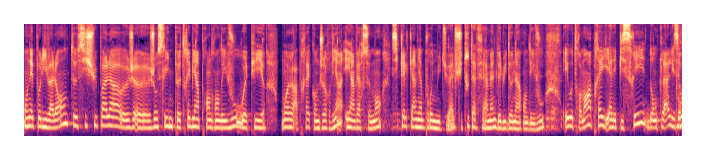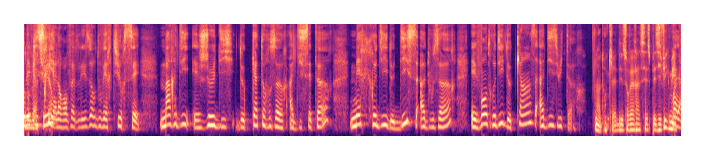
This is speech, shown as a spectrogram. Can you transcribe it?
On est polyvalente. Si je suis pas là, euh, je- euh, Jocelyne peut très bien prendre rendez-vous et puis euh, moi après quand je reviens et inversement, si quelqu'un vient pour une mutuelle, je suis tout à fait à même de lui donner un rendez-vous. Et autrement après il y a l'épicerie, donc là les heures d'ouverture. alors en fait, les heures d'ouverture, c'est mardi et jeudi de 14h à 17h, mercredi de 10 à 12h et vendredi de 15 à 18h. Ah, donc il y a des horaires assez spécifiques, mais Voilà.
